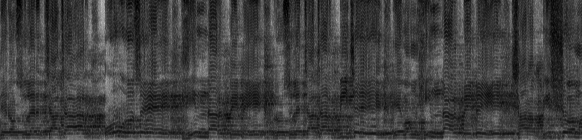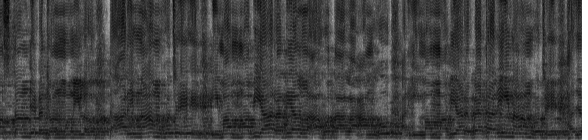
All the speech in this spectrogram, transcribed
যে রসুলের চাচার ঔরসে হিন্দার পেটে, রসুলের চাচার বিছে এবং হিন্দার পেটে সারা বিশ্ব মাস্তান যেটা জন্ম নিল, তারই নাম হচ্ছে ইমাম মাবিয়া রাদিয়াল্লাহু তাআলা আনহু। আর ইমাম মাবিয়ার ব্যাটারি নাম হচ্ছে হযরতে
